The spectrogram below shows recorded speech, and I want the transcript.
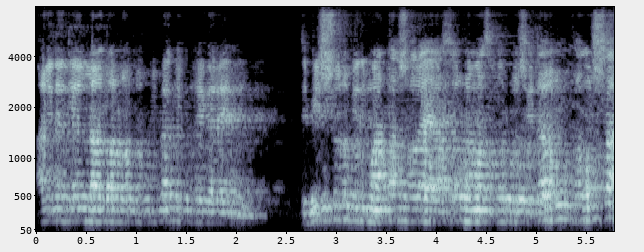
আলী বিপাকে পড়ে গেলেন যে বিশ্ব নবীর মাথা সরায় আসর নামাজ পড়ব সেটাও সমস্যা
